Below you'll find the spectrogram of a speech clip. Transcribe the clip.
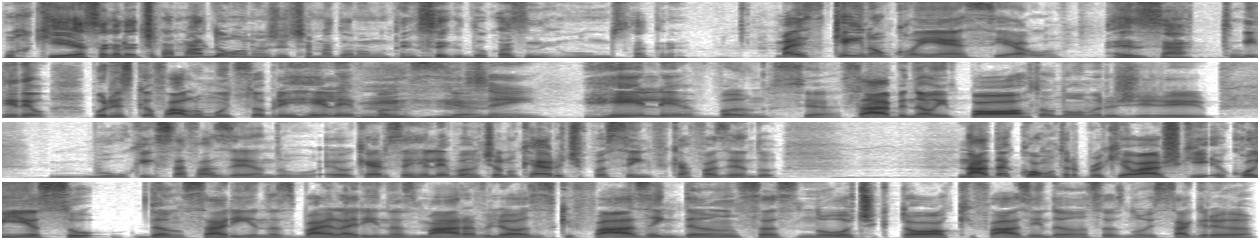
Porque essa galera, tipo a Madonna, gente. A Madonna não tem seguidor quase nenhum no Instagram. Mas quem não conhece ela? Exato. Entendeu? Por isso que eu falo muito sobre relevância. Uhum. Sim. Relevância. Sabe? Não importa o número de. O que, que você tá fazendo. Eu quero ser relevante. Eu não quero, tipo assim, ficar fazendo. Nada contra, porque eu acho que eu conheço dançarinas, bailarinas maravilhosas que fazem danças no TikTok, fazem danças no Instagram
